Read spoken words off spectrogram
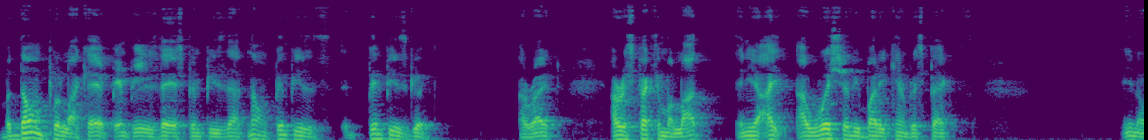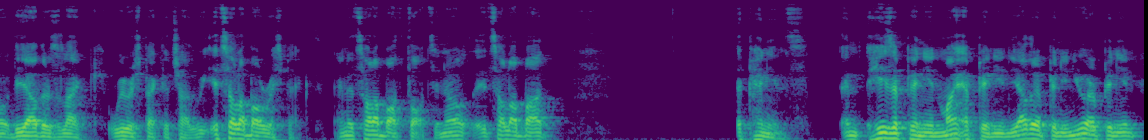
but don't put like, hey, Pimpy is this, Pimpy is that. No, Pimpy is Pimpy is good. All right, I respect him a lot, and yeah, I I wish everybody can respect you know, the others like we respect each other. It's all about respect and it's all about thoughts, you know, it's all about opinions. And his opinion, my opinion, the other opinion, your opinion,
